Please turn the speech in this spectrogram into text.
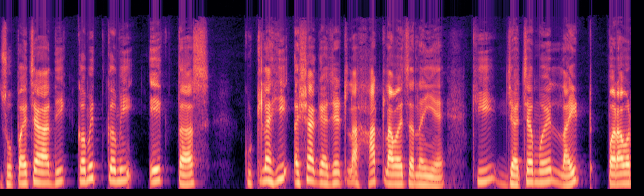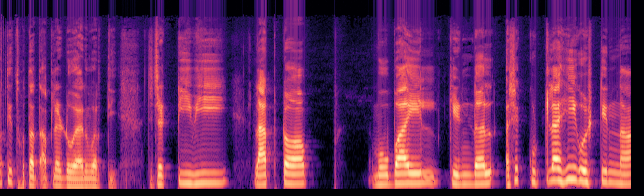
झोपायच्या आधी कमीत कमी एक तास कुठल्याही अशा गॅजेटला हात लावायचा नाही आहे की ज्याच्यामुळे लाइट परावर्तित होतात आपल्या डोळ्यांवरती. ज्याच्यात T V laptop mobile Kindle असे कुठल्याही गोष्टींना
